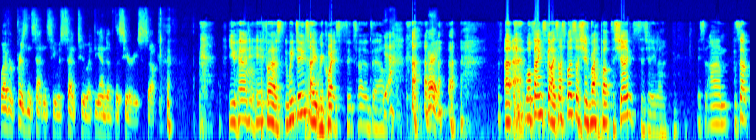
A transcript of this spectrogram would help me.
whatever prison sentence he was sent to at the end of the series. So, You heard it here first. We do take requests, it turns out. Yeah. all right, Uh, well, thanks, guys. I suppose I should wrap up the show, Sajila. It's, um, so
